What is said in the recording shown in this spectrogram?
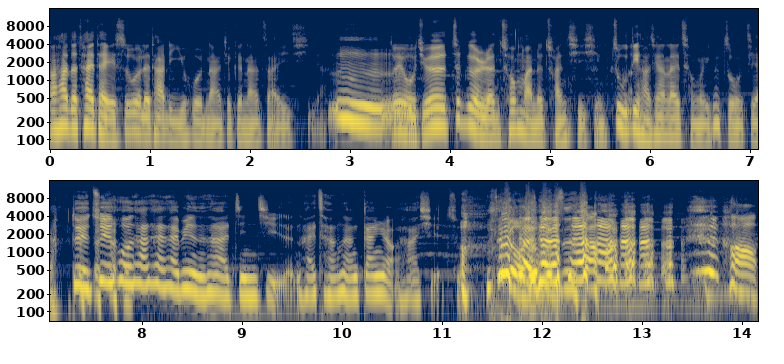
然后他的太太也是为了他离婚啊，就跟他在一起啊。嗯，对，我觉得这个人充满了传奇性，注定好像来成为一个作家。对，最后他太太变成他的经纪人，还常常干扰他写作。这个我都不知道。好，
